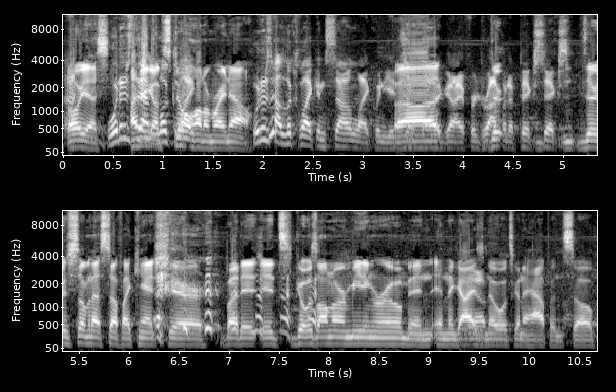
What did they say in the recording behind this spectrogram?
Oh, yes. What does I that think look I'm still like? on him right now. What does that look like and sound like when you jump uh, on a guy for dropping there, a pick six? There's some of that stuff I can't share, but it it's, goes on in our meeting room and, and the guys yep. know what's going to happen. So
